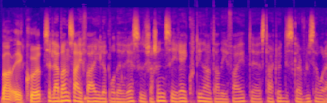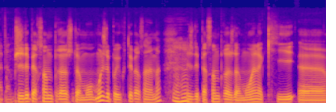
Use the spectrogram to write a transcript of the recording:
Bon, écoute, C'est de la bonne sci-fi là, pour de vrai. Si vous cherchez une série à écouter dans le temps des fêtes, Star Trek Discovery, ça vaut la peine. j'ai des personnes proches de moi. Moi, je l'ai pas écouté personnellement, Mhm. mais j'ai des personnes proches de moi là, qui euh,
